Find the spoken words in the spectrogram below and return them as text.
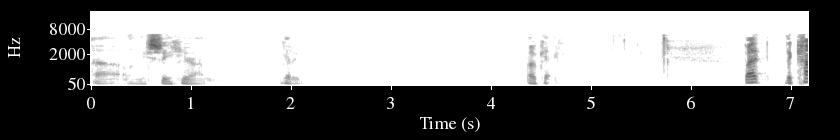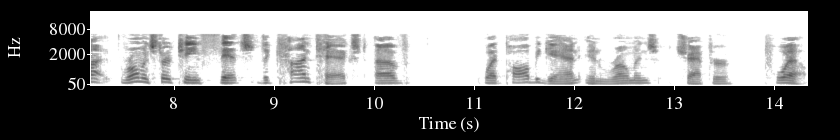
Uh, let me see here. I'm gonna. Okay. But the con- Romans 13 fits the context of what Paul began in Romans chapter 12.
